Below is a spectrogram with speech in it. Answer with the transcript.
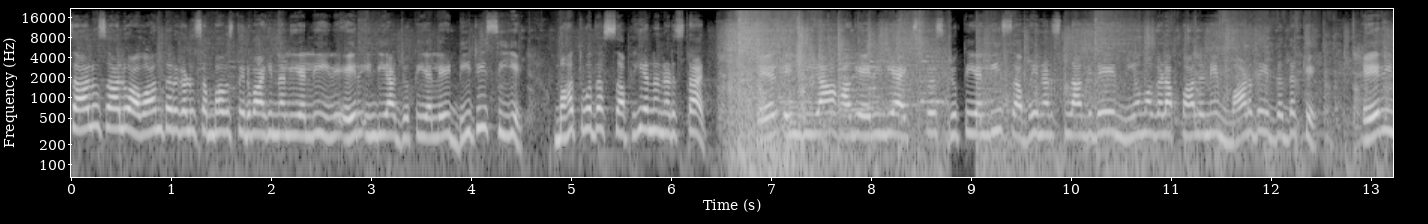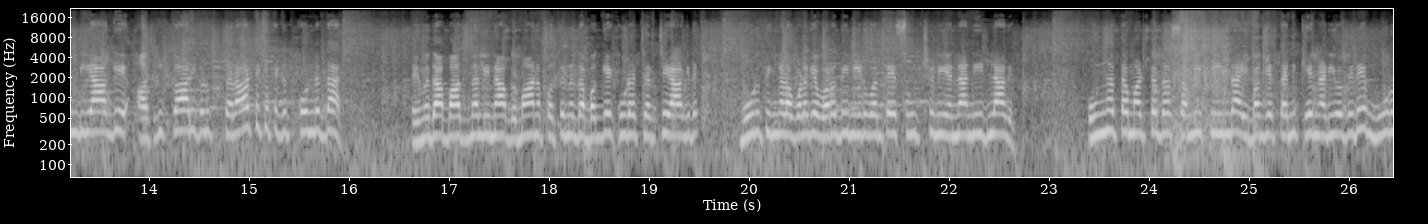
ಸಾಲು ಸಾಲು ಅವಾಂತರಗಳು ಸಂಭವಿಸುತ್ತಿರುವ ಹಿನ್ನೆಲೆಯಲ್ಲಿ ಏರ್ ಇಂಡಿಯಾ ಜೊತೆಯಲ್ಲೇ ಡಿಜಿಸಿಎ ಮಹತ್ವದ ಸಭೆಯನ್ನು ನಡೆಸ್ತಾ ಇದೆ. ಏರ್ ಇಂಡಿಯಾ ಹಾಗೆ ಏರ್ ಇಂಡಿಯಾ ಎಕ್ಸ್ಪ್ರೆಸ್ ಜೊತೆಯಲ್ಲಿ ಸಭೆ ನಡೆಸಲಾಗಿದೆ. ನಿಯಮಗಳ ಪಾಲನೆ ಮಾಡದೇ ಇದ್ದದ್ದಕ್ಕೆ ಏರ್ ಇಂಡಿಯಾಗೆ ಅಧಿಕಾರಿಗಳು ತರಾಟೆಗೆ ತೆಗೆದುಕೊಂಡಿದ್ದಾರೆ. ಅಹಮದಾಬಾದ್ನಲ್ಲಿನ ವಿಮಾನ ಪತನದ ಬಗ್ಗೆ ಕೂಡ ಚರ್ಚೆಯಾಗಿದೆ ಮೂರು ತಿಂಗಳ ಒಳಗೆ ವರದಿ ನೀಡುವಂತೆ ಸೂಚನೆಯನ್ನ ನೀಡಲಾಗಿದೆ. ಉನ್ನತ ಮಟ್ಟದ ಸಮಿತಿಯಿಂದ ಈ ಬಗ್ಗೆ ತನಿಖೆ ನಡೆಯೋದಿದೆ. ಮೂರು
